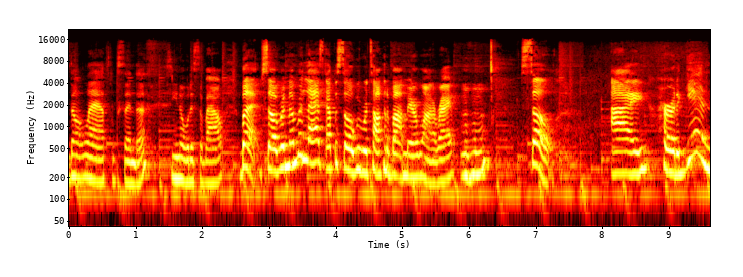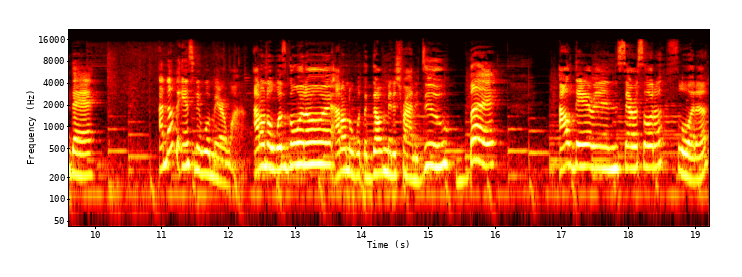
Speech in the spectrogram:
Don't laugh, Lucinda. You know what it's about. But so remember last episode we were talking about marijuana, right? Mm-hmm. So I heard again that another incident with marijuana. I don't know what's going on. I don't know what the government is trying to do, but out there in Sarasota, Florida,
